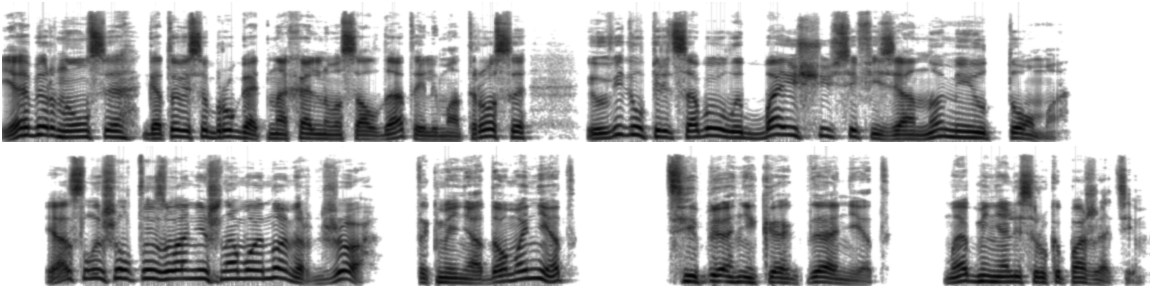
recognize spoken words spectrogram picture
Я обернулся, готовясь обругать нахального солдата или матроса, и увидел перед собой улыбающуюся физиономию Тома. «Я слышал, ты звонишь на мой номер, Джо. Так меня дома нет». «Тебя никогда нет». Мы обменялись рукопожатием.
